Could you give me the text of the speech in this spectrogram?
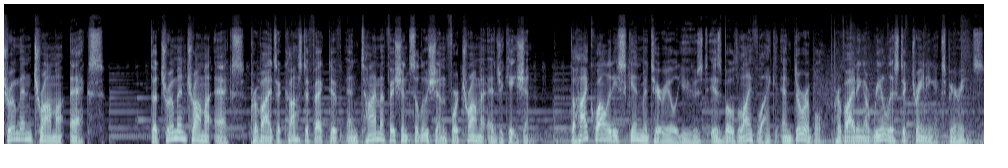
TruMan Trauma X. The TruMan Trauma X provides a cost-effective and time-efficient solution for trauma education. The high-quality skin material used is both lifelike and durable, providing a realistic training experience.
